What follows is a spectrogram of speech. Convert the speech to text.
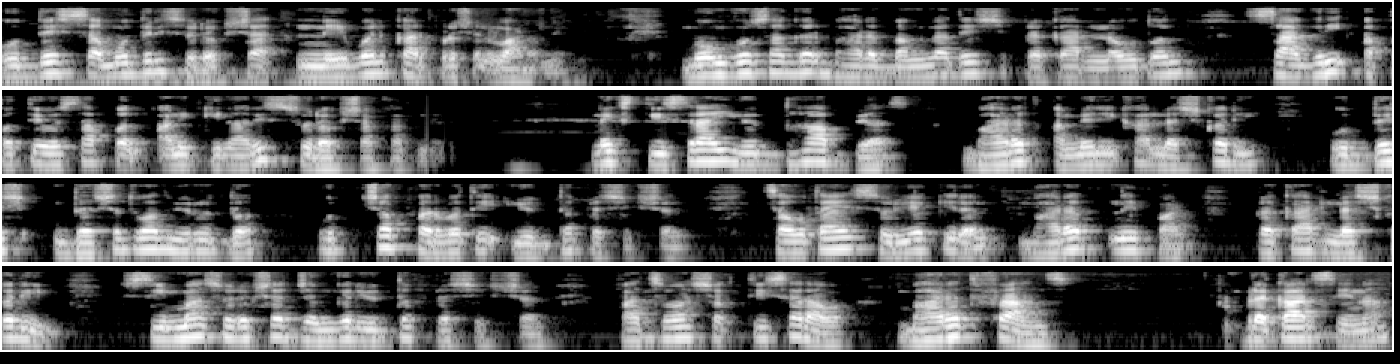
उद्देश समुद्री सुरक्षा नेव्हल कॉर्पोरेशन वाढवणे. बोंगोसागर भारत बांगलादेश प्रकार नौदल सागरी आपत्ती व्यवस्थापन आणि किनारी सुरक्षा करणे. नेक्स्ट तिसरा युद्ध युद्धाभ्यास. भारत अमेरिका लष्करी उद्देश, दहशतवाद विरुद्ध उच्च पर्वती युद्ध प्रशिक्षण. चौथा आहे सूर्यकिरण, भारत, नेपाळ प्रकार लष्करी सीमा सुरक्षा जंगल युद्ध प्रशिक्षण. पाचवा शक्ती सराव, भारत, फ्रान्स प्रकार सेना,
